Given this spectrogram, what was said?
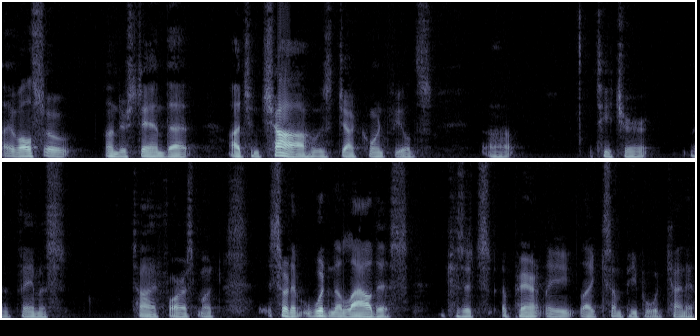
I've also understand that Ajahn Chah, who is Jack Kornfield's uh, teacher, the famous Thai forest monk, sort of wouldn't allow this because it's apparently like some people would kind of,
